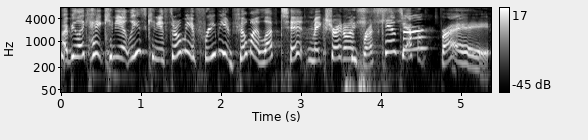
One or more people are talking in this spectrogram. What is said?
I'd be like, hey, can you at least can you throw me a freebie and fill my left tit and make sure I don't have breast cancer? Right.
